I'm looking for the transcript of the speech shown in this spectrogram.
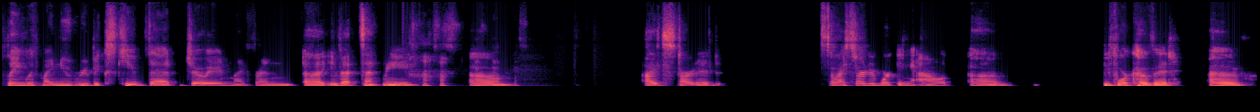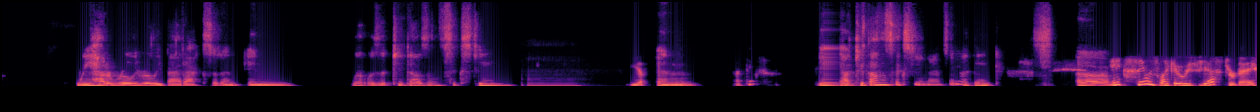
playing with my new Rubik's Cube that Joey and my friend uh, Yvette sent me. Um, I started, so I started working out um, before COVID. Uh, we had a really, really bad accident in, what was it, 2016? Mm. And I think so. yeah, 2016, Nancy, I think. Um, It seems like it was yesterday.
